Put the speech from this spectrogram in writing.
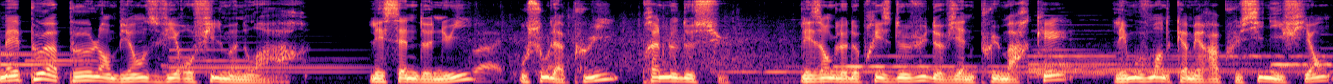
Mais peu à peu, l'ambiance vire au film noir. Les scènes de nuit, ou sous la pluie, prennent le dessus. Les angles de prise de vue deviennent plus marqués, les mouvements de caméra plus signifiants,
